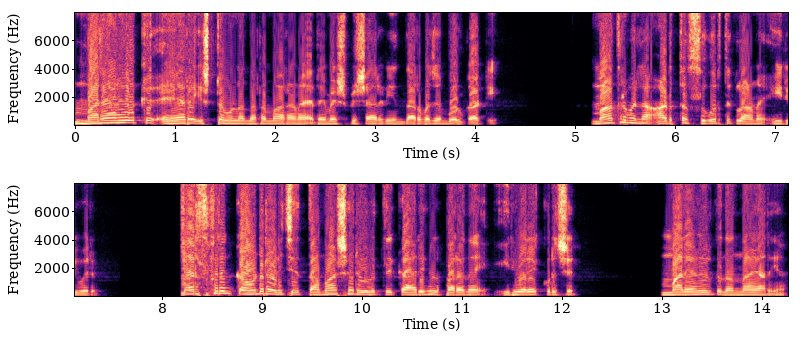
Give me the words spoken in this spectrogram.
മലയാളികൾക്ക് ഏറെ ഇഷ്ടമുള്ള നടന്മാരാണ് രമേഷ് പിഷാരടിയും ധർമ്മജൻ ബോൾഗാട്ടിയും മാത്രമല്ല അടുത്ത സുഹൃത്തുക്കളാണ് ഇരുവരും. പരസ്പരം കൗണ്ടർ അടിച്ച് തമാശ രൂപത്തിൽ കാര്യങ്ങൾ പറയുന്ന ഇരുവരെക്കുറിച്ച് മലയാളികൾക്ക് നന്നായി അറിയാം.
